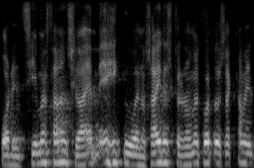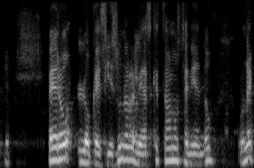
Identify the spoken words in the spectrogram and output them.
por encima estaban Ciudad de México y Buenos Aires, pero no me acuerdo exactamente. Pero lo que sí es una realidad es que estamos teniendo una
